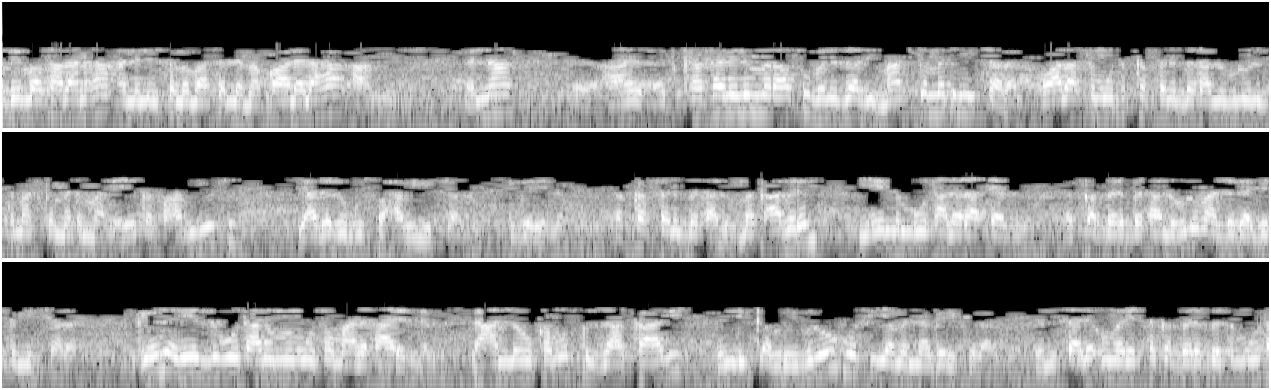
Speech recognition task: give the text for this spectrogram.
رضي الله تعالى عنها أن النبي صلى الله عليه وسلم قال لها آم እና ከፈንንም ራሱ በንዛዜ ማስቀመጥም ይቻላል። ኋላ ስሙ ትከፈንበታለሁ ብሎ ልብስ ማስቀመጥም አለ። ይሄ ከሰሃቢዎች ውስጥ ያደረጉት ሰሃቢዎች አሉ። ችግር የለም እከፈንበታለሁ። መቃብርም ይሄንን ቦታ ለራሴ እቀበርበታለሁ ብሎ ማዘጋጀትም ይቻላል። ግን እኔ እዚህ ቦታ ነው የምሞተው ማለት አይደለም። ለአለው ከሞት እዛ አካባቢ እንዲቀብሩ ብሎ ወስያ መናገር ይችላል። ለምሳሌ ዑመር የተቀበረበትን ቦታ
